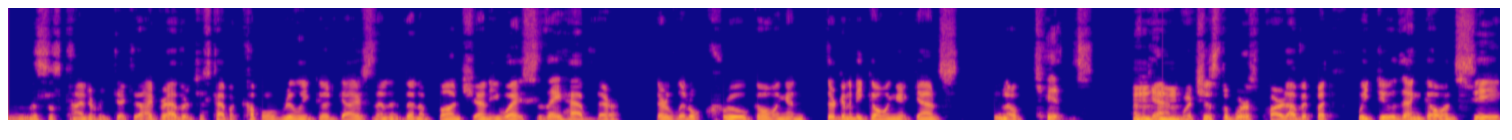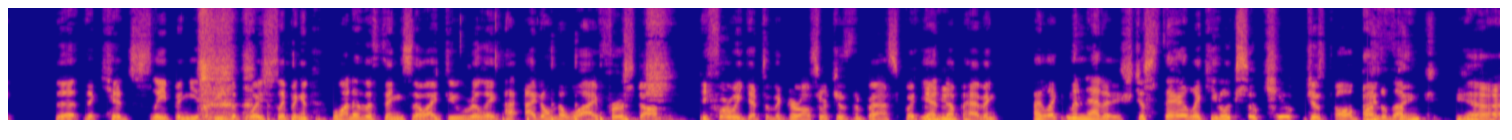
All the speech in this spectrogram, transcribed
"Mm, this is kind of ridiculous. I'd rather just have a couple really good guys than than a bunch anyway. So they have their their little crew going, and they're going to be going against you know kids again, Mhm. which is the worst part of it. But we do then go and see the the kids sleeping. You see the boys sleeping, and one of the things though I do really I, I don't know why. First off, before we get to the girls, which is the best, but you end Mhm. up having. I like Mineta. He's just there, like he looks so cute, just all bundled up. I up. think, yeah,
